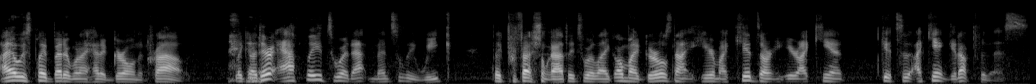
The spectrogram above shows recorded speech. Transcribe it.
I always played better when I had a girl in the crowd. Like, are there athletes who are that mentally weak? Like professional athletes who are like, oh, my girl's not here, my kids aren't here, I can't get to, I can't get up for this.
